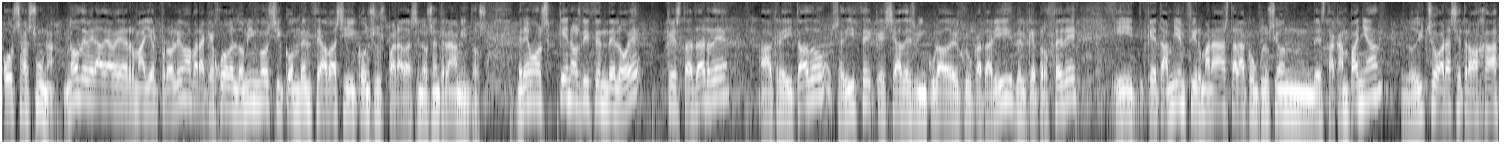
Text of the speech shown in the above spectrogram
Osasuna. No deberá de haber mayor problema para que juegue el domingo si convence a Basi con sus paradas en los entrenamientos. Veremos qué nos dicen de Loé, que esta tarde acreditado, se dice que se ha desvinculado del club catarí, del que procede, y que también firmará hasta la conclusión de esta campaña. Lo dicho, ahora se trabaja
